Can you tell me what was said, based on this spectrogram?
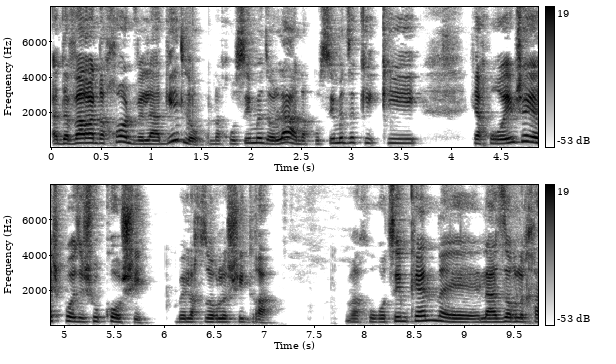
הדבר הנכון, ולהגיד לו, אנחנו עושים את זה, לא, אנחנו עושים את זה כי, כי, כי אנחנו רואים שיש פה איזשהו קושי בלחזור לשגרה, ואנחנו רוצים כן אה, לעזור לך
